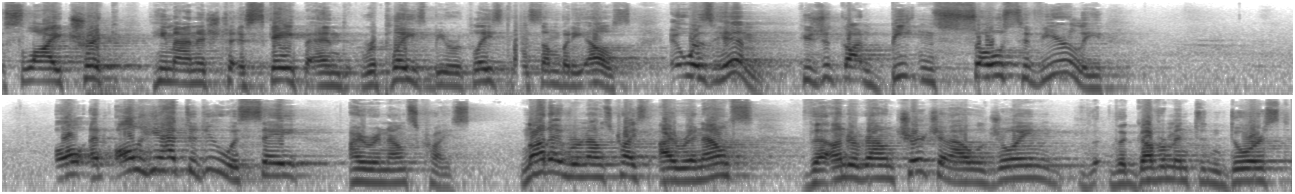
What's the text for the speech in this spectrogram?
sly trick he managed to escape and replace be replaced by somebody else it was him he's just gotten beaten so severely all, and all he had to do was say, I renounce Christ. Not I renounce Christ, I renounce the underground church and I will join the, the government endorsed,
